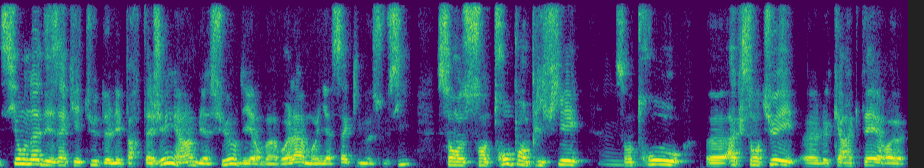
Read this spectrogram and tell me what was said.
si on a des inquiétudes, de les partager, hein, bien sûr, dire ben voilà, moi il y a ça qui me soucie, sans, sans trop amplifier, sans trop euh, accentuer euh, le caractère euh,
